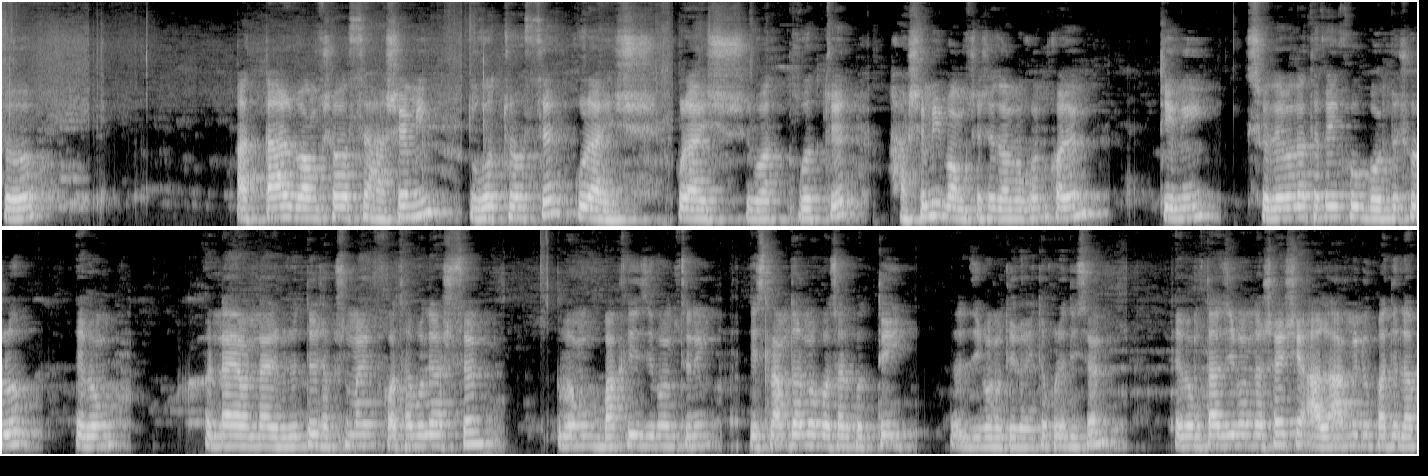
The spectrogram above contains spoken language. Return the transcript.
তো আর তার বংশ হচ্ছে হাশেমি, গোত্র হচ্ছে কুরাইশ। কুরাইশ গোত্রের হাশেমি বংশে সে জন্মগ্রহণ করেন। তিনি ছেলেবেলা থেকেই খুব বন্ধুসুলভ এবং অন্যায় অন্যায়ের বিরুদ্ধে সবসময় কথা বলে আসছেন এবং বাকি জীবন তিনি ইসলাম ধর্ম প্রচার করতেই জীবন অতিবাহিত করে দিয়েছেন এবং তার জীবন দশায় সে আল আমিন উপাধি লাভ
